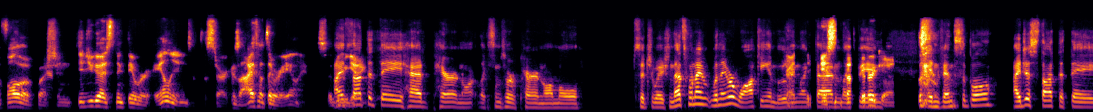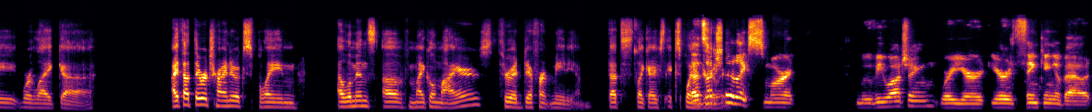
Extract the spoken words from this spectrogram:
a follow up question. Did you guys think they were aliens at the start? Because I thought they were aliens. The I beginning. thought that they had paranormal, like some sort of paranormal situation. That's when I when they were walking and moving like that Jason and like thought they were being invincible. I just thought that they were like uh I thought they were trying to explain elements of Michael Myers through a different medium. That's like I explained. That's earlier. actually like smart movie watching where you're you're thinking about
